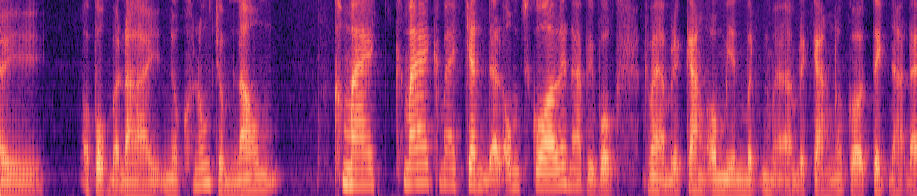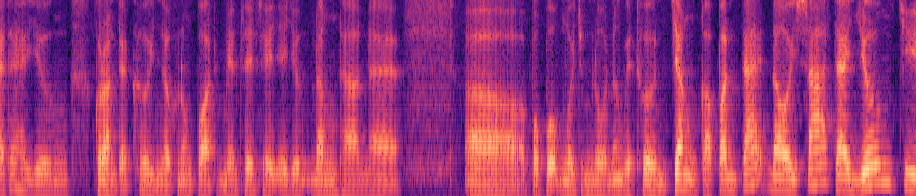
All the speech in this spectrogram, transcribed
នៃឪពុកម្ដាយនៅក្នុងចំណោមខ្មែរខ្មែរខ្មែរចិនដែលអ៊ំស្គាល់ទេណាពីព្រោះខ្មែរអាមេរិកកាំងអ៊ំមានមិត្តអាមេរិកកាំងនោះក៏តិចណាស់ដែរទេហើយយើងគ្រាន់តែឃើញនៅក្នុងព័ត៌មានផ្សេងផ្សេងអីយើងដឹងថាណែ អឺពពួកមួយចំនួនហ្នឹងវាធ្វើអញ្ចឹងក៏ប៉ុន្តែដោយសារតែយើងជា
